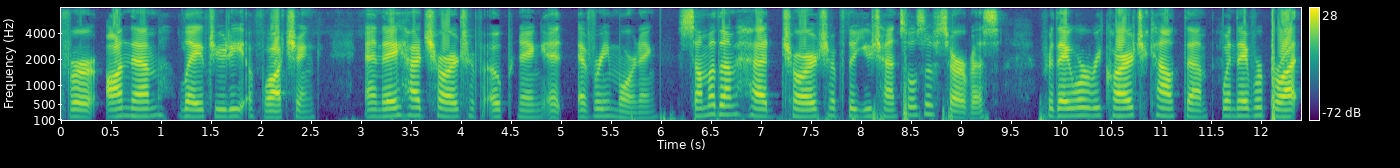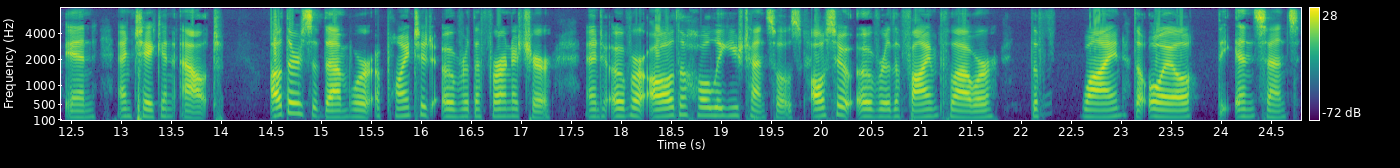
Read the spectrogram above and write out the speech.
for on them lay the duty of watching, and they had charge of opening it every morning. Some of them had charge of the utensils of service, for they were required to count them when they were brought in and taken out. Others of them were appointed over the furniture, and over all the holy utensils, also over the fine flour, the wine, the oil, the incense,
